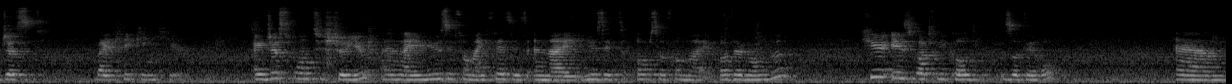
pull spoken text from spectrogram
just by clicking here. I just want to show you, and I use it for my thesis, and I use it also for my other novel. Here is what we called Zotero, and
